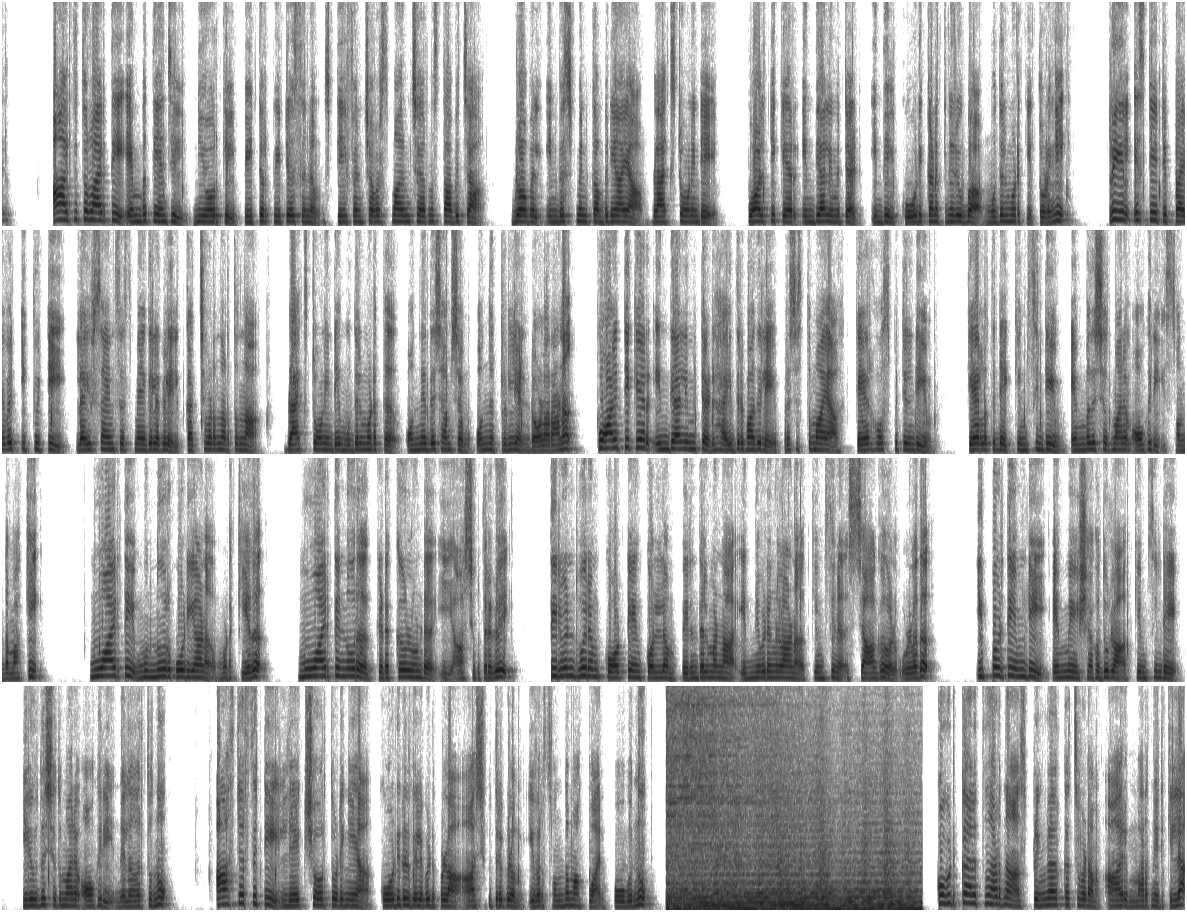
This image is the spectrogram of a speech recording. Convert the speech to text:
ആയിരത്തി തൊള്ളായിരത്തി എൺപത്തിയഞ്ചിൽ ന്യൂയോർക്കിൽ പീറ്റർ പീറ്റേഴ്സനും സ്റ്റീഫൻ ഷവർസ്മാനും ചേർന്ന് സ്ഥാപിച്ച ഗ്ലോബൽ ഇൻവെസ്റ്റ്മെന്റ് കമ്പനിയായ ബ്ലാക്ക് സ്റ്റോണിന്റെ ക്വാളിറ്റി കെയർ ഇന്ത്യ ലിമിറ്റഡ് ഇന്ത്യയിൽ കോടിക്കണക്കിന് രൂപ മുതൽ മുടക്കി തുടങ്ങി. Real estate private equity life sciences മേഖലകളിൽ കച്ചവടം നടത്തുന്ന ബ്ലാക്ക് സ്റ്റോണിന്റെ മുതൽ മുടക്ക് ഒന്ന് ദശാംശം ഒന്ന് ട്രില്യൺ ഡോളറാണ്. ക്വാളിറ്റി കെയർ ഇന്ത്യ ലിമിറ്റഡ് ഹൈദരാബാദിലെ പ്രശസ്തമായ കെയർ ഹോസ്പിറ്റലിന്റെയും കേരളത്തിന്റെ കിംസിന്റെയും എൺപത് ശതമാനം ഓഹരി സ്വന്തമാക്കി. മൂവായിരത്തി മുന്നൂറ് കോടിയാണ് മുടക്കിയത്. മൂവായിരത്തി എണ്ണൂറ് കിടക്കകളുണ്ട് ഈ ആശുപത്രികളിൽ. തിരുവനന്തപുരം കോട്ടയം കൊല്ലം പെരിന്തൽമണ്ണ എന്നിവിടങ്ങളാണ് കിംസിന് ശാഖകൾ ഉള്ളത്. ഇപ്പോഴത്തെ M D M A Shahadulla കിംസിന്റെ ഇരുപത് ശതമാനം ഓഹരി നിലനിർത്തുന്നു. ആസ്റ്റർ സിറ്റി ലേക്ക് ഷോർ തുടങ്ങിയ കോടികൾ വിലപിടിപ്പുള്ള ആശുപത്രികളും ഇവർ സ്വന്തമാക്കുവാൻ പോകുന്നു. കോവിഡ് കാലത്ത് നടന്ന സ്പ്രിംഗ്ലർ കച്ചവടം ആരും മറന്നിരിക്കില്ല.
